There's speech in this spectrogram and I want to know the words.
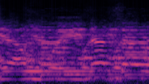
yang buena tarde.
